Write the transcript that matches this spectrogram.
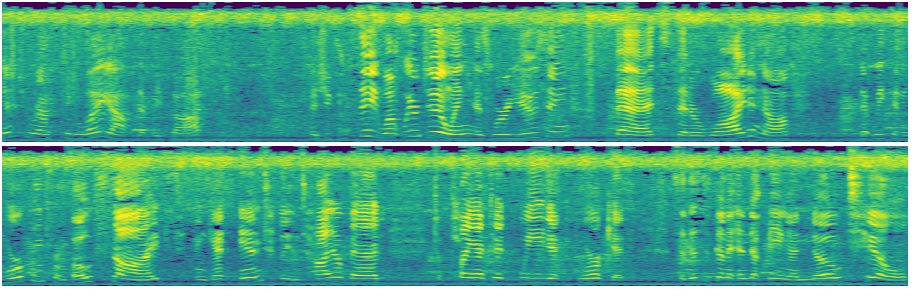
interesting layout that we've got. As you can see, what we're doing is we're using beds that are wide enough that we can work them from both sides and get into the entire bed to plant it, weed it, work it so this is going to end up being a no-till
